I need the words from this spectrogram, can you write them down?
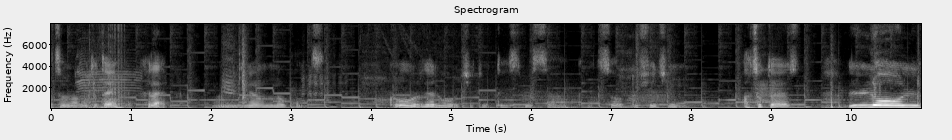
A co my mamy tutaj? Chleb. No, no thanks. Kurde, ludzie, tutaj jest masakra. Co tu się dzieje? A co to jest? LOL!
